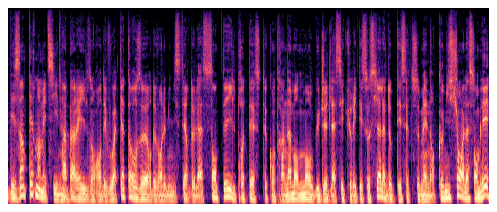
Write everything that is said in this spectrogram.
des internes en médecine. À Paris, ils ont rendez-vous à 14h devant le ministère de la Santé. Ils protestent contre un amendement au budget de la sécurité sociale adopté cette semaine en commission à l'Assemblée.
